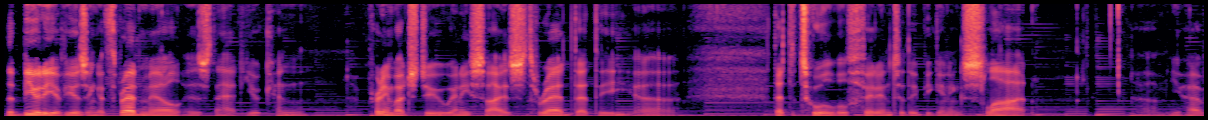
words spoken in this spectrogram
The beauty of using a thread mill is that you can pretty much do any size thread that the uh, that the tool will fit into the beginning slot. Um, you have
